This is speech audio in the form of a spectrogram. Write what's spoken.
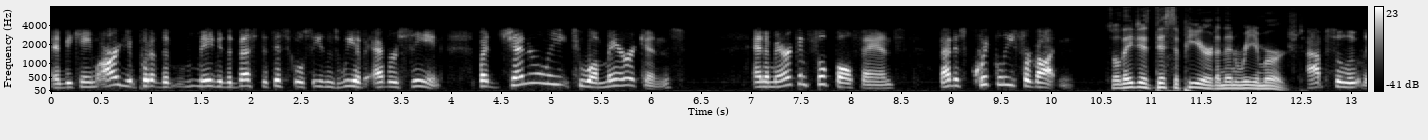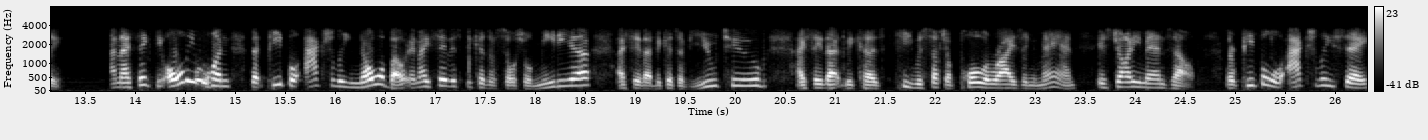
and became argue put up the maybe the best statistical seasons we have ever seen. But generally, to Americans and American football fans, that is quickly forgotten. So they just disappeared and then reemerged. Absolutely. And I think the only one that people actually know about, and I say this because of social media, I say that because of YouTube, I say that because he was such a polarizing man, is Johnny Manziel. There are people will actually say,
